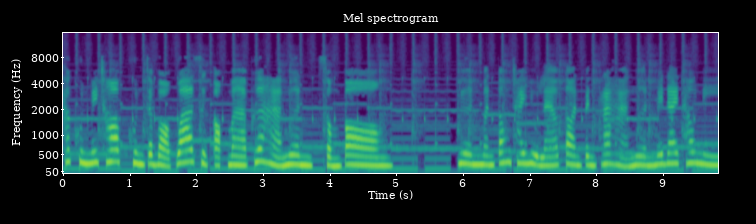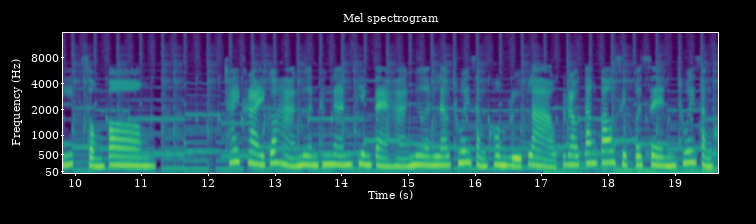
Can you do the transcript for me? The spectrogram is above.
ถ้าคุณไม่ชอบคุณจะบอกว่าศึกออกมาเพื่อหาเงิน สมปองเงินมันต้องใช้อยู่แล้วตอนเป็นพระหาเงินไม่ได้เท่านี้ สมปอง ใช่ใครก็หาเงินทั้งนั้นเพียงแต่หาเงินแล้วช่วยสังคมหรือเปล่า เราตั้งเป้า 10%ช่วยสังค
